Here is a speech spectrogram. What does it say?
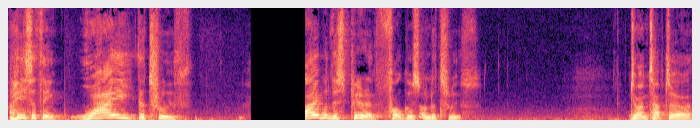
Now, here's the thing why the truth? Why would the Spirit focus on the truth? John chapter,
